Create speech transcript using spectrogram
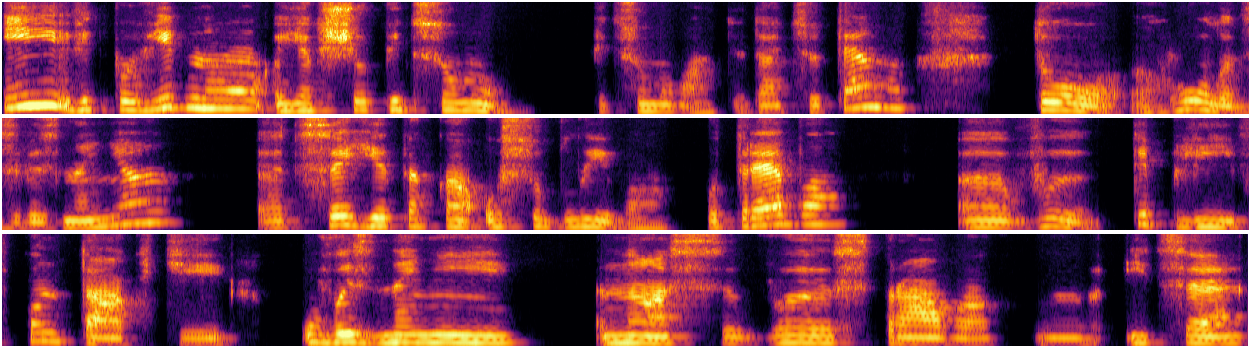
І, відповідно, якщо підсуму, підсумувати да, цю тему, то голод з визнання це є така особлива потреба в теплі, в контакті, у визнанні нас в справах, і це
